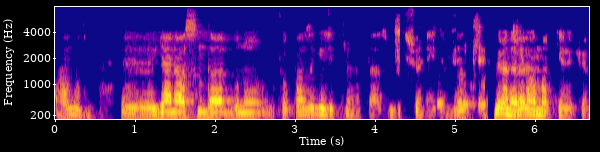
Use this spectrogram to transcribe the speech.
Anladım. Ee, yani aslında bunu çok fazla geciktirmemek lazım diksiyon eğitimini. Bir an evvel almak gerekiyor.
